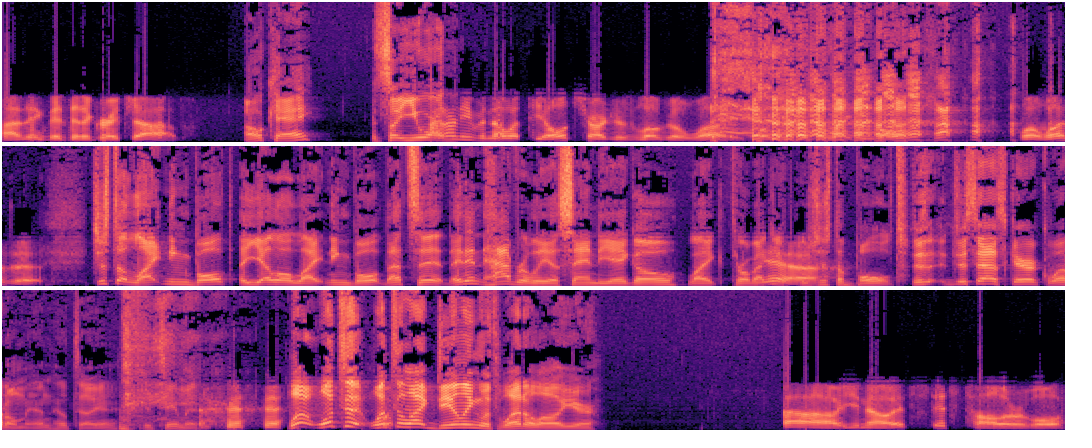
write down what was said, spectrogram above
I think they did a great job. Okay. So you are. I don't even know what the old Chargers logo was. What was, it, a lightning bolt? What was it? just a lightning bolt, a yellow lightning bolt. That's it. They didn't have really a San Diego like throwback. Yeah. It was just a bolt. Just, just ask Eric Weddle, man. He'll tell you. Your teammate. what, what's it? What's it like dealing with Weddle all year? Oh, you know, it's it's tolerable,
